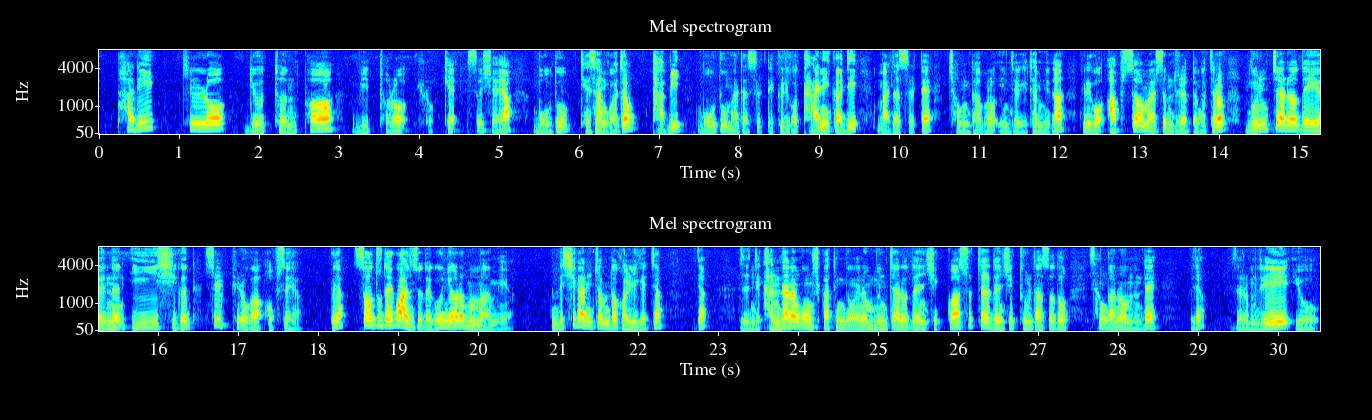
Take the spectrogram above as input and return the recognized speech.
킬로 뉴턴 퍼 미터로 이렇게 쓰셔야 모두 계산 과정 답이 모두 맞았을 때 그리고 단위까지 맞았을 때 정답으로 인정이 됩니다. 그리고 앞서 말씀드렸던 것처럼 문자로 되어 있는 이 식은 쓸 필요가 없어요. 그죠? 써도 되고 안 써도 되고 여러분 마음이에요. 근데 시간이 좀 더 걸리겠죠? 그죠? 그래서 이제 간단한 공식 같은 경우에는 문자로 된 식과 숫자로 된 식 둘 다 써도 상관은 없는데 그죠? 여러분들이 요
